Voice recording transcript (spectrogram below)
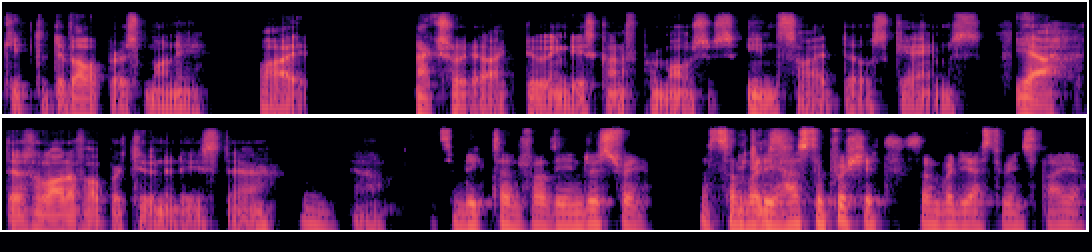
keep the developers money by actually like doing these kind of promotions inside those games. Yeah there's a lot of opportunities there. Mm. yeah. It's a big turn for the industry but somebody has to push it. Somebody has to inspire.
